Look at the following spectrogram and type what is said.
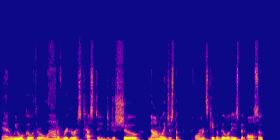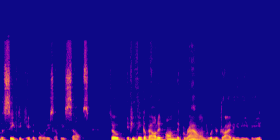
And we will go through a lot of rigorous testing to just show not only just the performance capabilities, but also the safety capabilities of these cells. So if you think about it on the ground when you're driving an EV,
